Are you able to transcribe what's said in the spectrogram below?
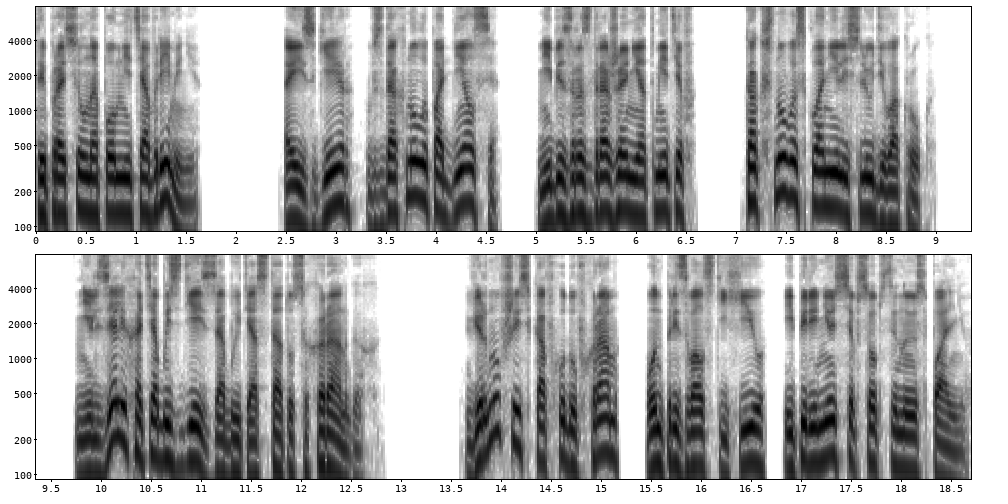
«Ты просил напомнить о времени». Эйсгейр вздохнул и поднялся, не без раздражения отметив, как снова склонились люди вокруг. Нельзя ли хотя бы здесь забыть о статусах и рангах? Вернувшись ко входу в храм, он призвал стихию и перенесся в собственную спальню.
